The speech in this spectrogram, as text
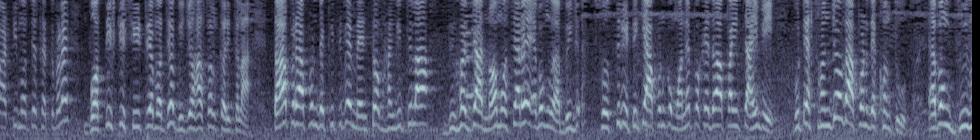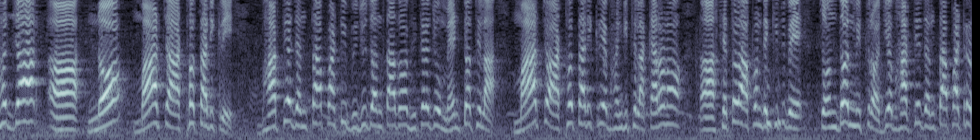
ପାର୍ଟି ମଧ୍ୟ ସେତେବେଳେ ବତିଶଟି ସିଟ୍ରେ ମଧ୍ୟ ବିଜୟ ହାସଲ କରିଥିଲା ତାପରେ ଆପଣ ଦେଖିଥିବେ ମେଣ୍ଟ ଭାଙ୍ଗିଥିଲା ଦୁଇ ହଜାର ନଅ ମସିହାରେ ଏବଂ ଶୋଷୀରେ ଟିକେ ଆପଣଙ୍କୁ ମନେ ପକାଇ ଦେବା ପାଇଁ ଚାହିଁବି ଗୋଟେ ସଂଯୋଗ ଆପଣ ଦେଖନ୍ତୁ ଏବଂ ଦୁଇ ହଜାର ନଅ ମାର୍ଚ୍ଚ ଆଠ ତାରିଖରେ ଭାରତୀୟ ଜନତା ପାର୍ଟି ବିଜୁ ଜନତା ଦଳ ଭିତରେ ଯେଉଁ ମେଣ୍ଟ ଥିଲା ମାର୍ଚ୍ଚ ଆଠ ତାରିଖରେ ଭାଙ୍ଗିଥିଲା କାରଣ ସେତେବେଳେ ଆପଣ ଦେଖିଥିବେ ଚନ୍ଦନ ମିତ୍ର ଯିଏ ଭାରତୀୟ ଜନତା ପାର୍ଟିର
